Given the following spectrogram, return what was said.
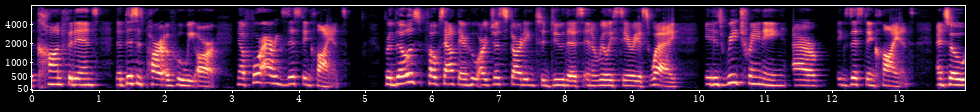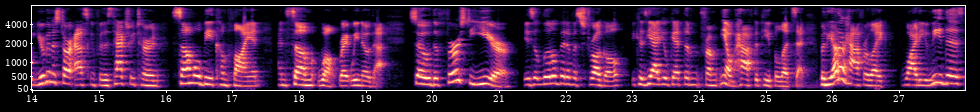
the confidence that this is part of who we are. Now, for our existing clients, for those folks out there who are just starting to do this in a really serious way, it is retraining our existing clients. And so you're going to start asking for this tax return. Some will be compliant and some won't, right? We know that. So the first year is a little bit of a struggle because, yeah, you'll get them from, you know, half the people, let's say. But the other half are like, why do you need this?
